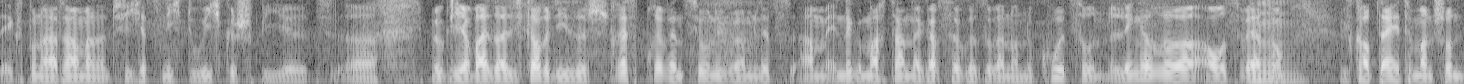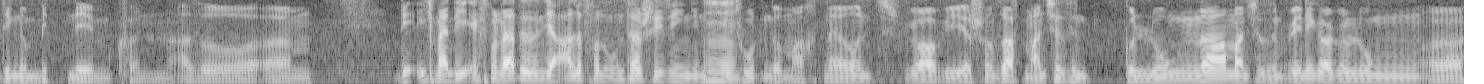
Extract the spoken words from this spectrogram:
Exponate haben wir natürlich jetzt nicht durchgespielt. Äh, möglicherweise, also ich glaube, diese Stressprävention, die wir am, Letz-, am Ende gemacht haben, da gab es sogar noch eine kurze und eine längere Auswertung. Hm. Ich glaube, da hätte man schon Dinge mitnehmen können. Also ähm, ich meine, die Exponate sind ja alle von unterschiedlichen mhm. Instituten mhm. gemacht. Ne? Und ja, wie ihr schon sagt, manche sind gelungener, manche sind weniger gelungen. Äh,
